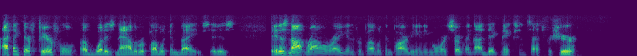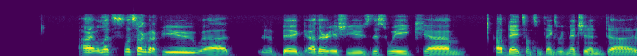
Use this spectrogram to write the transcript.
I think they're fearful of what is now the Republican base. It is it is not Ronald Reagan's Republican Party anymore. It's certainly not Dick Nixon's. That's for sure. All right. Well, let's let's talk about a few uh, big other issues this week. Um, updates on some things we've mentioned uh,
